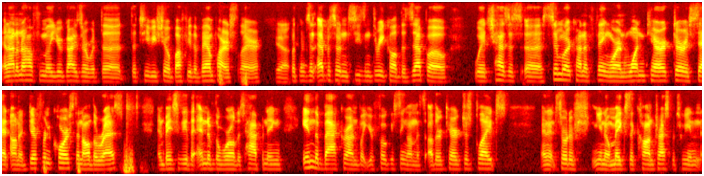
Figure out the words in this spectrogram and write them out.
And I don't know how familiar you guys are with the the TV show Buffy the Vampire Slayer. Yeah. But there's an episode in season three called the Zeppo, which has a similar kind of thing wherein one character is set on a different course than all the rest, and basically the end of the world is happening in the background, but you're focusing on this other character's plights, and it sort of you know makes the contrast between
